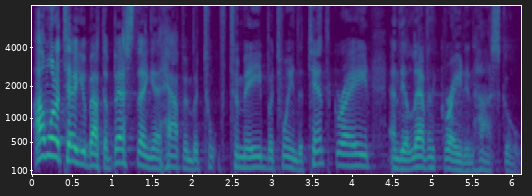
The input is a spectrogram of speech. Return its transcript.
I want to tell you about the best thing that happened to me between the 10th grade and the 11th grade in high school.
